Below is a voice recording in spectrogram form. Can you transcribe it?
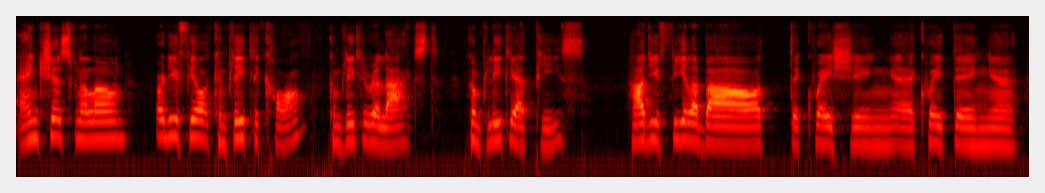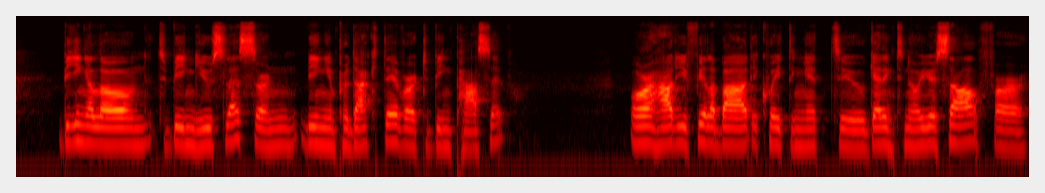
anxious when alone? Or do you feel completely calm, completely relaxed, completely at peace? How do you feel about equating, equating uh, being alone to being useless or being unproductive or to being passive? Or how do you feel about equating it to getting to know yourself or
